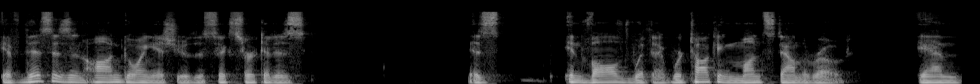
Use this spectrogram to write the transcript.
if this is an ongoing issue, the Sixth Circuit is is involved with it. We're talking months down the road. And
